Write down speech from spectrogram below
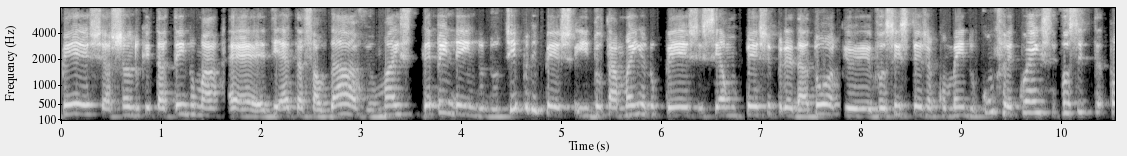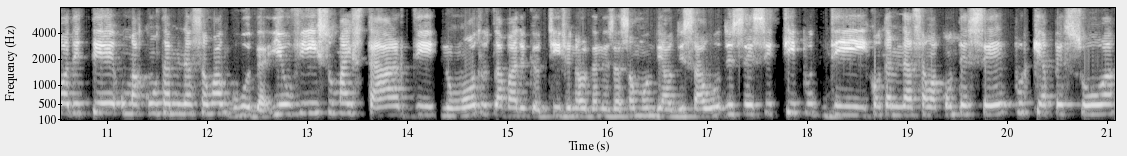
peixe, achando que está tendo uma é, dieta saudável, mas dependendo do tipo de peixe e do tamanho do peixe, se é um peixe predador que você esteja comendo com frequência, você pode ter uma contaminação aguda. E eu vi isso mais tarde, num outro trabalho que eu tive na Organização Mundial de Saúde, esse tipo de contaminação acontecer porque a pessoa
